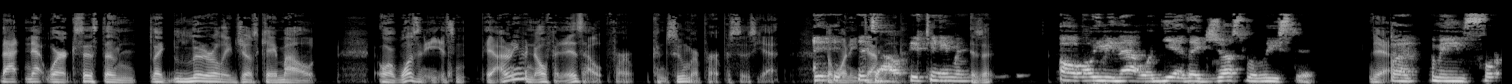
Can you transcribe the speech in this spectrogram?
that network system, like literally just came out or wasn't. It's, yeah, I don't even know if it is out for consumer purposes yet. It- The one he it's demoed. out. It came in. Is it? Oh, oh, you mean that one? Yeah, they just released it. Yeah. But I mean, for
